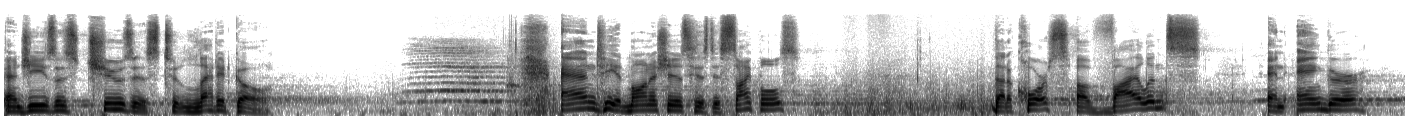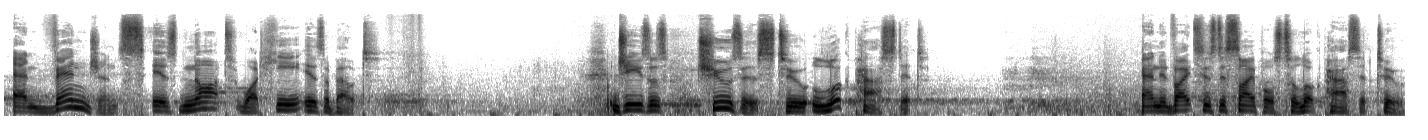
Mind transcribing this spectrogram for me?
And Jesus chooses to let it go. And he admonishes his disciples that a course of violence and anger and vengeance is not what he is about. Jesus chooses to look past it and invites his disciples to look past it too.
